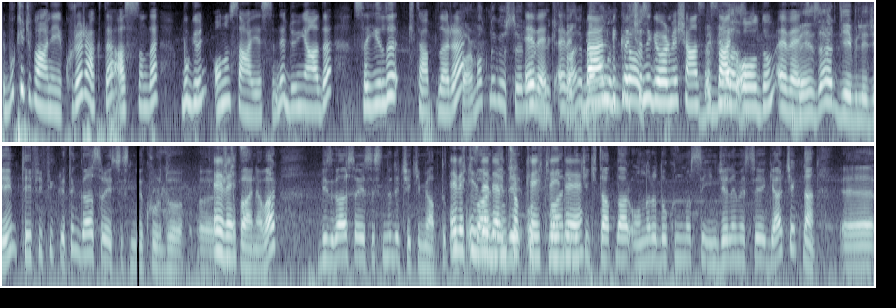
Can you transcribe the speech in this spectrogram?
Ve bu kütüphaneyi kurarak da aslında bugün onun sayesinde dünyada sayılı kitaplara parmakla gösterilen bir Evet, kütüphane. evet. Ben, onun birkaçını biraz görme şansına biraz sahip oldum. Evet. benzer diyebileceğim Tevfik Fikret'in Galatasaray Lisesi'nde kurduğu e, Evet. kütüphane var. Biz Galatasaray Lisesi'nde de çekim yaptık. O Evet, izledim. kütüphanede- Çok O keyifliydi. kütüphanedeki kitaplar, onlara dokunması, incelemesi gerçekten e,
